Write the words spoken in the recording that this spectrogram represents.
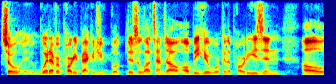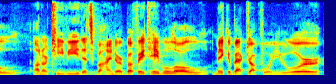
so whatever party package you've booked, there's a lot of times I'll, I'll be here working the parties and I'll, on our TV that's behind our buffet table, I'll make a backdrop for you or,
